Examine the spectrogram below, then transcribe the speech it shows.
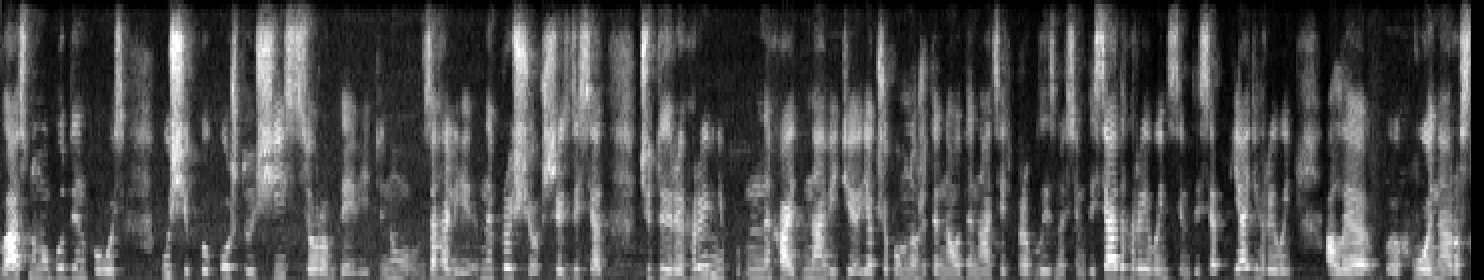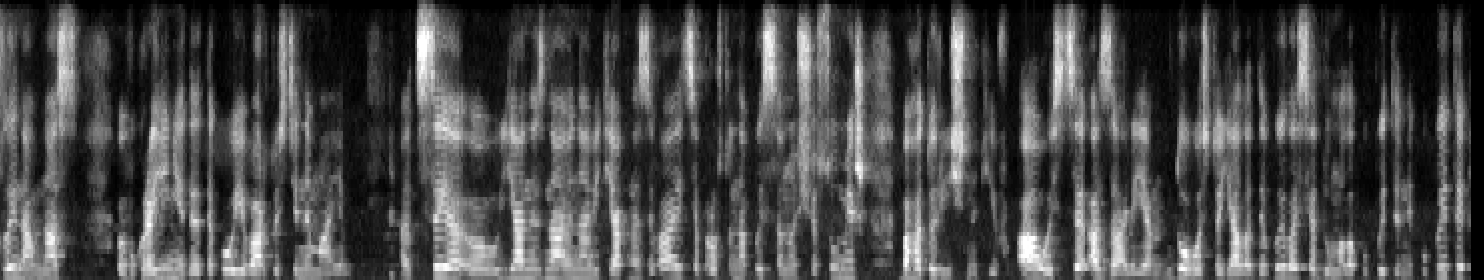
власному будинку. Ось кущик коштує 6,49. Ну, взагалі, не про що. 64 гривні. Нехай навіть якщо помножити на 11, приблизно 70 гривень, 75 гривень. Але е, хвойна рослина в нас в Україні такої вартості немає. Е, Це е, я не знаю навіть як називається, просто написано, що суміш багаторічників. А ось це азалія. Довго стояла, дивилася, думала купити, не купити.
